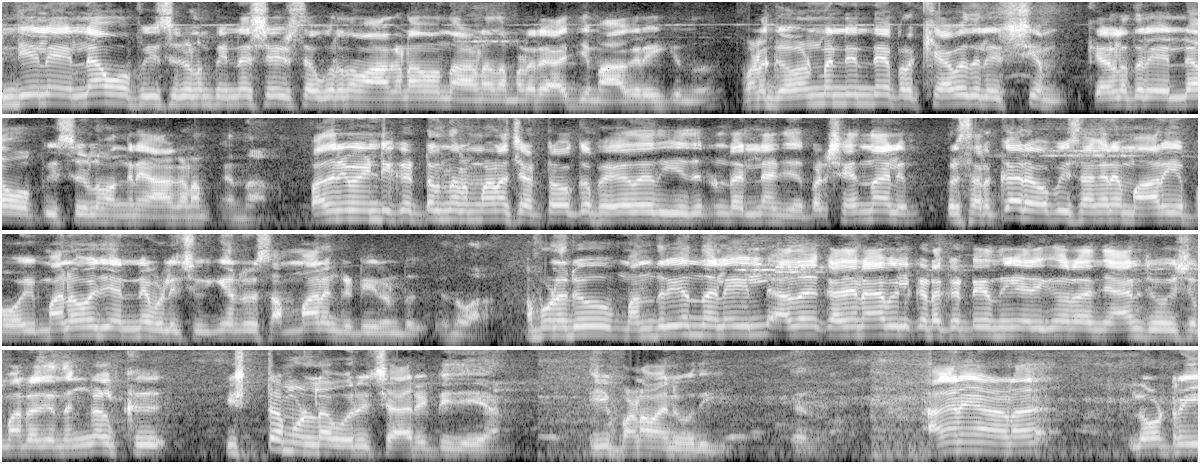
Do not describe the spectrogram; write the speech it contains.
ഇന്ത്യയിലെ എല്ലാ ഓഫീസുകളും ഭിന്നശേഷി സൗഹൃദമാകണമെന്നാണ് നമ്മുടെ രാജ്യം ആഗ്രഹിക്കുന്നത്. നമ്മുടെ ഗവൺമെന്റിന്റെ പ്രഖ്യാപിത ലക്ഷ്യം കേരളത്തിലെ എല്ലാ ഓഫീസുകളും അങ്ങനെ ആകണം എന്നാണ്. അപ്പോൾ അതിനുവേണ്ടി കെട്ടിട നിർമ്മാണ ചട്ടമൊക്കെ ഭേദഗതി ചെയ്തിട്ടുണ്ട് എല്ലാം ചെയ്തു. പക്ഷേ എന്നാലും ഒരു സർക്കാർ ഓഫീസ് അങ്ങനെ മാറിയപ്പോൾ മനോജ് എന്നെ വിളിച്ചു. ഇങ്ങനൊരു സമ്മാനം കിട്ടിയിട്ടുണ്ട് എന്ന് പറഞ്ഞു. അപ്പോൾ ഒരു മന്ത്രി എന്ന നിലയിൽ അത് ഖജനാവിൽ കിടക്കട്ടെ എന്ന് വിചാരിക്കുന്ന ഞാൻ ചോദിച്ചു മഹാരാജ് നിങ്ങൾക്ക് ഇഷ്ടമുള്ള ഒരു ചാരിറ്റി ചെയ്യാൻ ഈ പണം അനുവദിക്കും എന്ന്. അങ്ങനെയാണ് ലോട്ടറി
